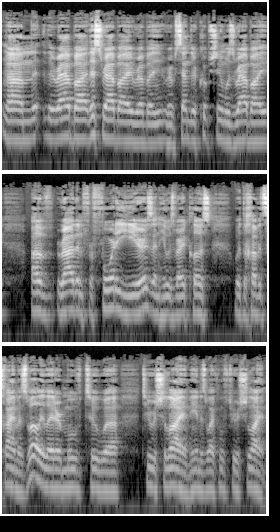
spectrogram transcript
Um, the rabbi, this rabbi, Rabbi Reb Sender Kupshin, was rabbi of Radin for 40 years, and he was very close with the Chafetz Chaim as well. He later moved to uh, to Yerushalayim. He and his wife moved to Yerushalayim.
